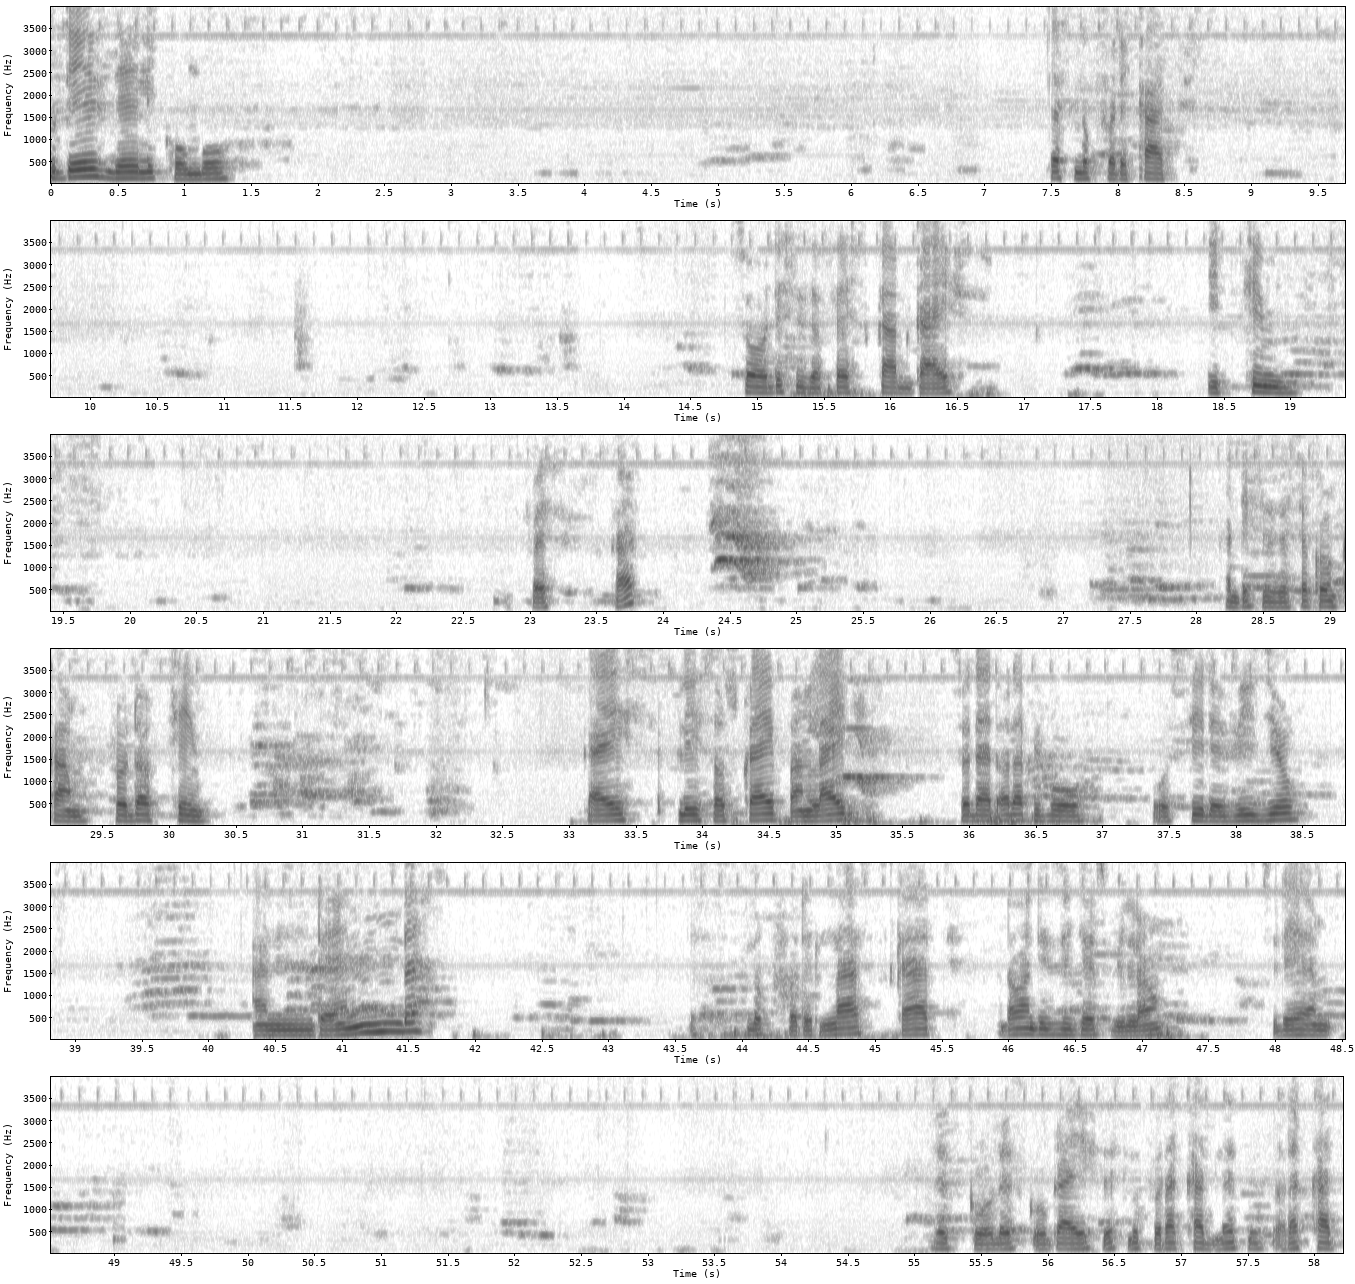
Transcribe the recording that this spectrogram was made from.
today's daily combo. Just look for the card so this is the first card guys. It's him first card and this is the second cam product team. Guys please subscribe and like so that other people will see the video. And then let's look for the last card i don't want this video to be long. Today i'm let's go let's go guys. Let's look for that card. Let's look for that card.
